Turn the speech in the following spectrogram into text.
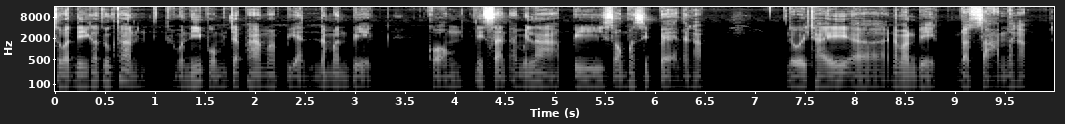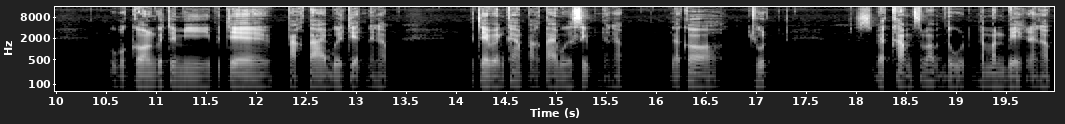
สวัสดีครับทุกท่าน วันนี้ผมจะพามาเปลี่ยนน้ำมันเบรกของนิสสันอเมร่าปี 2018 นะครับ โดยใช้น้ำมันเบรกดอท3นะครับ อุปกรณ์ก็จะมีประแจปากตายเบอร์ 7 นะครับ ประแจแบงข้างปากตายเบอร์ 10 นะครับ แล้วก็ชุดแวคคัมสำหรับดูดน้ำมันเบรกนะครับ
